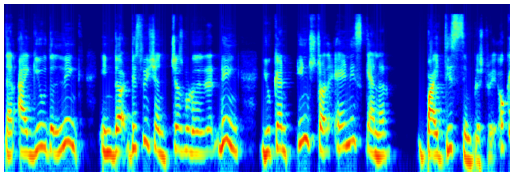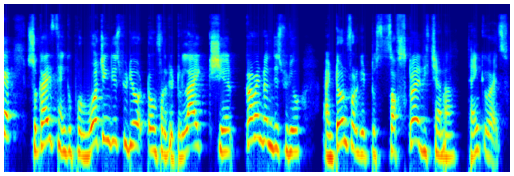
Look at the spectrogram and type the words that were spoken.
then I give the link in the description. Just go to the link. You can install any scanner by this simplest way. Okay. So guys, thank you for watching this video. Don't forget to like, share, comment on this video and don't forget to subscribe the channel. Thank you guys.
